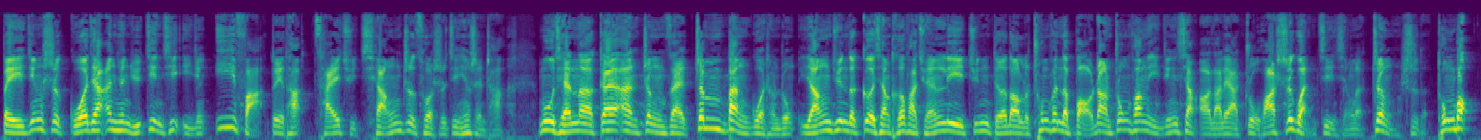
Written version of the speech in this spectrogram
北京市国家安全局近期已经依法对他采取强制措施进行审查。目前呢，该案正在侦办过程中，杨军的各项合法权利均得到了充分的保障。中方已经向澳大利亚驻华使馆进行了正式的通报。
